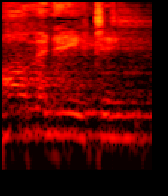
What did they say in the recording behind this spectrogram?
Dominating.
